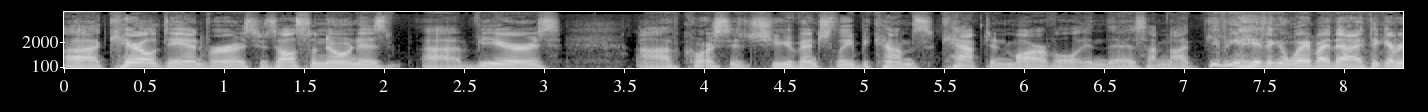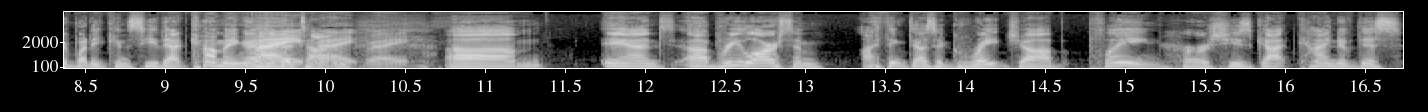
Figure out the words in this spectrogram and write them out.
uh, Carol Danvers, who's also known as uh, Vers. Uh, of course, she eventually becomes Captain Marvel in this. I'm not giving anything away by that. I think everybody can see that coming ahead Right, of time. right, right. Right. And uh, Brie Larson, I think, does a great job playing her. She's got kind of this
